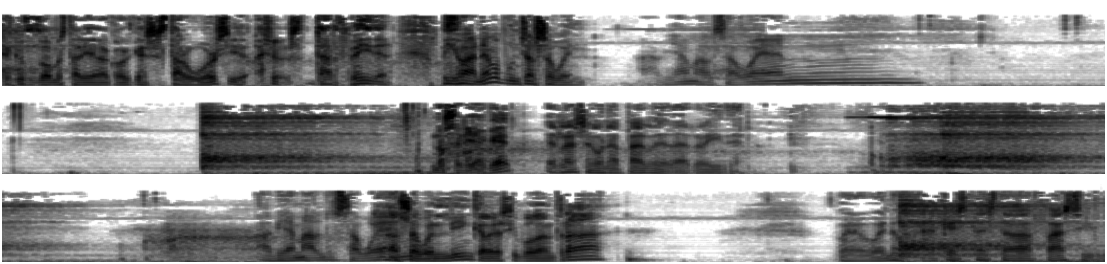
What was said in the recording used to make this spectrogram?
Crec que tothom estaria d'acord que és Star Wars i això és Darth Vader. Vinga, va, anem a punxar el següent. Aviam, el següent... No seria aquest? És la segona part de Darth Vader. Aviam, el següent... El següent link, a veure si vol entrar. Bueno, bueno, aquesta estava fàcil.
